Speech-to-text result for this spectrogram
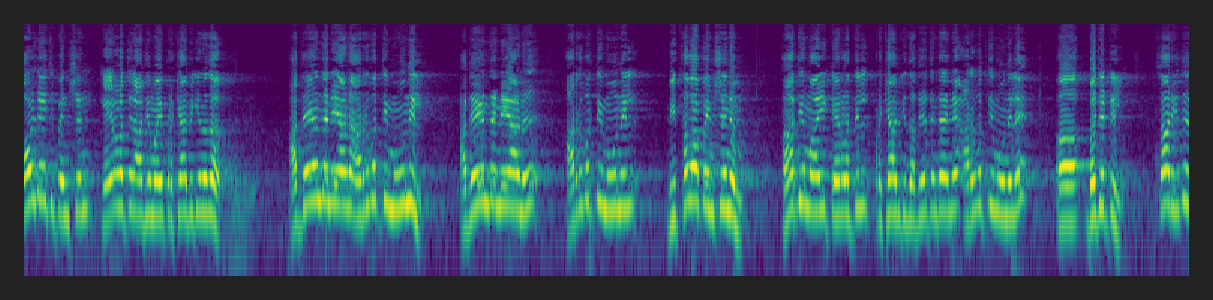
ഓൾഡ് ഏജ് പെൻഷൻ കേരളത്തിൽ ആദ്യമായി പ്രഖ്യാപിക്കുന്നത്. അദ്ദേഹം തന്നെയാണ് അറുപത്തി മൂന്നിൽ അദ്ദേഹം തന്നെയാണ് അറുപത്തി മൂന്നിൽ വിധവ പെൻഷനും ആദ്യമായി കേരളത്തിൽ പ്രഖ്യാപിക്കുന്നത്. അദ്ദേഹത്തിന്റെ തന്നെ അറുപത്തി മൂന്നിലെ ബജറ്റിൽ സാർ ഇത്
